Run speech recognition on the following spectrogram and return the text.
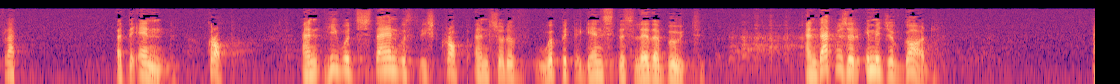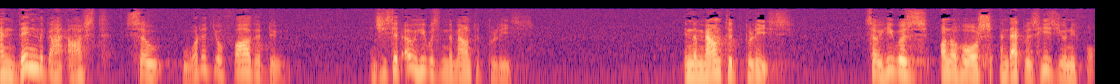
flap at the end, crop. And he would stand with this crop and sort of whip it against this leather boot. And that was an image of God. And then the guy asked, So, what did your father do? And she said, Oh, he was in the mounted police. In the mounted police. So he was on a horse, and that was his uniform.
